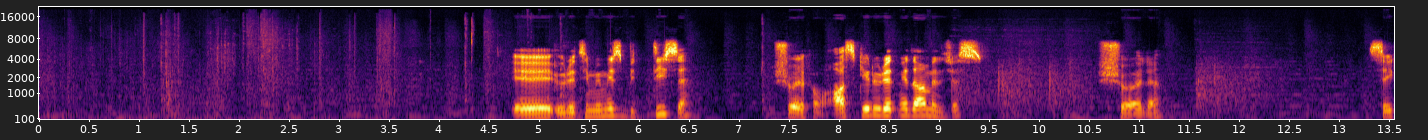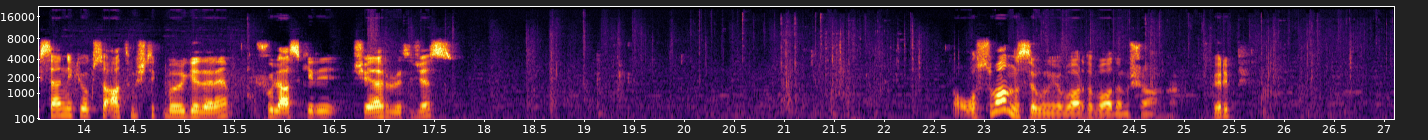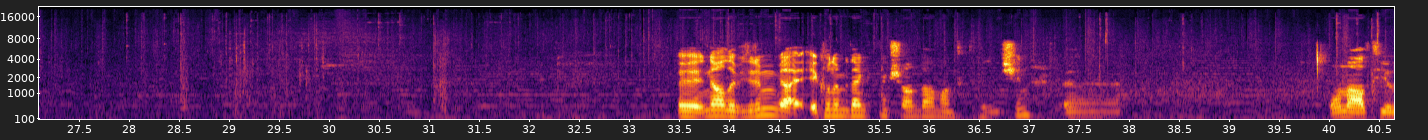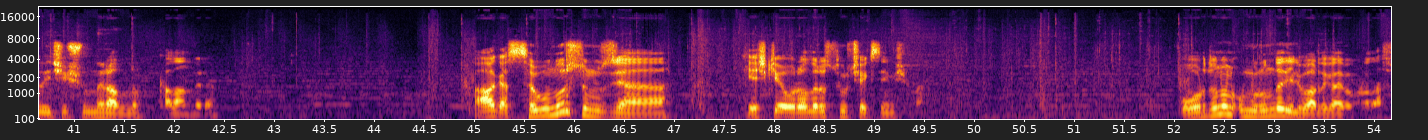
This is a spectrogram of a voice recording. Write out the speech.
Ee, üretimimiz bittiyse şöyle yapalım. Askeri üretmeye devam edeceğiz. Şöyle. 80'lik yoksa 60'lık bölgelere full askeri şeyler üreteceğiz. Osmanlı savunuyor bu arada bu adamı şu anda. Garip. Ee, ne alabilirim? Ya ekonomiden gitmek şu an daha mantıklı benim için. Ee, 16 yılı için şunları alalım, kalanları. Aga savunursunuz ya. Keşke oralara sur çekseymişim ben. Ordunun umurunda değil vardı galiba buralar.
